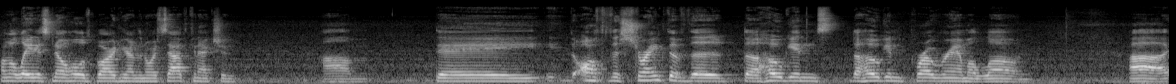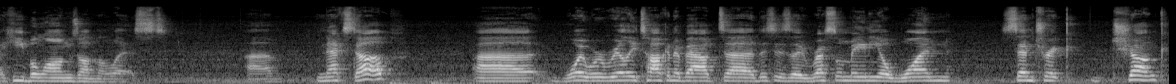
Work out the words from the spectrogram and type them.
on the latest No Holds Barred here on the North South Connection. Um, they off the strength of the the Hogan's the Hogan program alone, uh, he belongs on the list. Um, next up, uh, boy, we're really talking about uh, this is a WrestleMania one centric chunk.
